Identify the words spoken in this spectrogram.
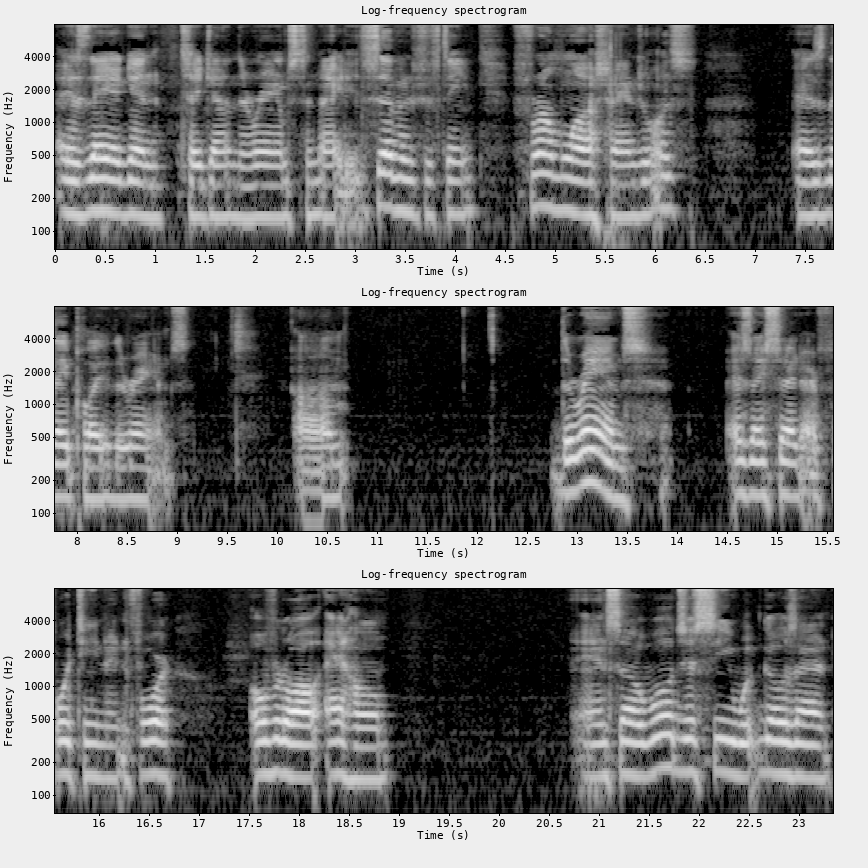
as they again take on the Rams tonight at 7:15 from Los Angeles as they play the Rams. Um, the Rams, as I said, are 14 and 4 overall at home. And so we'll just see what goes on.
